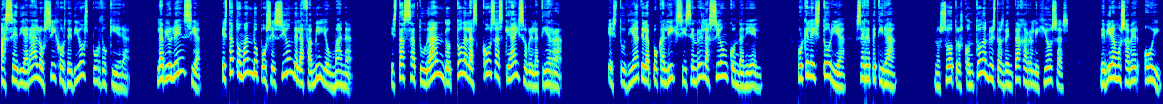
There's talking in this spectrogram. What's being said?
asediará a los hijos de Dios por doquiera. La violencia está tomando posesión de la familia humana, está saturando todas las cosas que hay sobre la tierra. Estudiad el Apocalipsis en relación con Daniel, porque la historia se repetirá. Nosotros, con todas nuestras ventajas religiosas, debiéramos saber hoy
